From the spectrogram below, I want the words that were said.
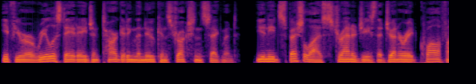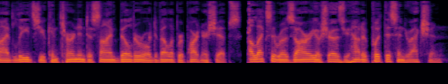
If you're a real estate agent targeting the new construction segment, you need specialized strategies that generate qualified leads you can turn into signed builder or developer partnerships. Alexa Rosario shows you how to put this into action.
